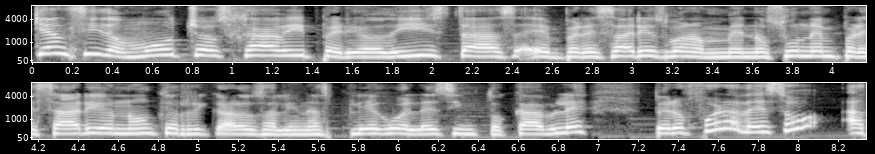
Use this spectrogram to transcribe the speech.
que han sido muchos, Javi, periodistas, empresarios, bueno, menos un empresario, ¿no? que es Ricardo Salinas Pliego, él es intocable, pero fuera de eso, a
